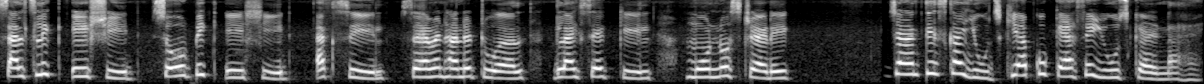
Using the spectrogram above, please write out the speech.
salicylic acid sorbic acid एक्सेल, seven hundred twelve glyceryl monostearic. जानते हैं इसका यूज़ कि आपको कैसे यूज़ करना है।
